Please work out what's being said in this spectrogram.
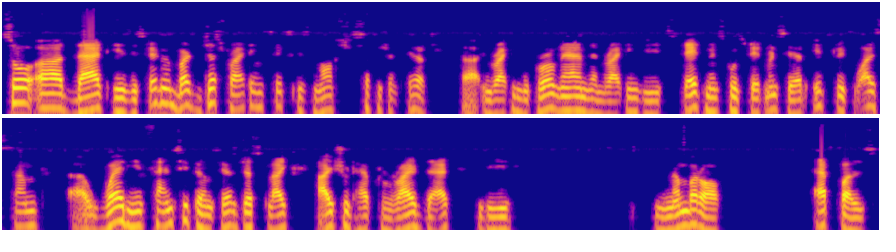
So uh, that is the statement, but just writing 6 is not sufficient here uh, in writing the programs and writing the statements, full statements here, it requires some uh, very fancy terms here, just like I should have to write that. The number of apples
